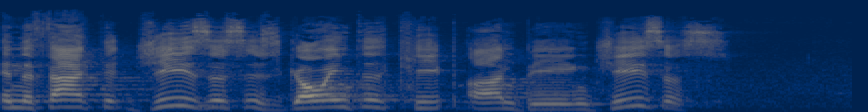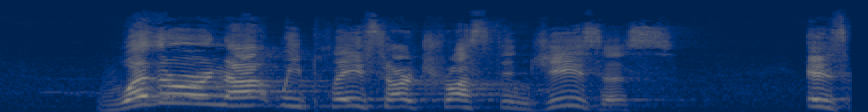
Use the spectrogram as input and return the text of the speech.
in the fact that Jesus is going to keep on being Jesus. Whether or not we place our trust in Jesus is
